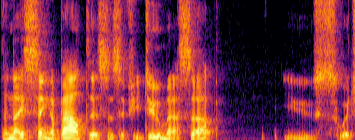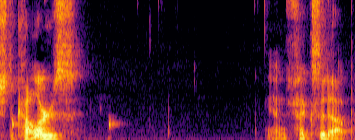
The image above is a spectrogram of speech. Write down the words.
The nice thing about this is if you do mess up, you switch the colors and fix it up.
